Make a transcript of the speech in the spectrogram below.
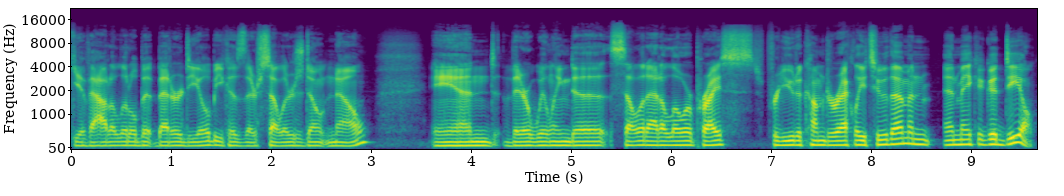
give out a little bit better deal because their sellers don't know. And they're willing to sell it at a lower price for you to come directly to them and, and make a good deal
